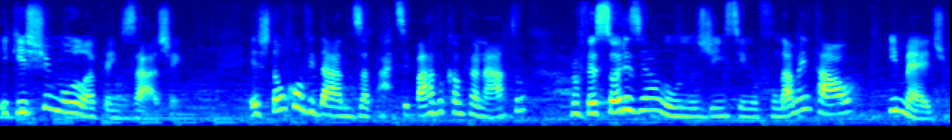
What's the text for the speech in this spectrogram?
e que estimula a aprendizagem. Estão convidados a participar do campeonato professores e alunos de ensino fundamental e médio.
